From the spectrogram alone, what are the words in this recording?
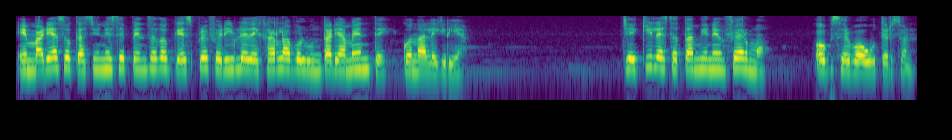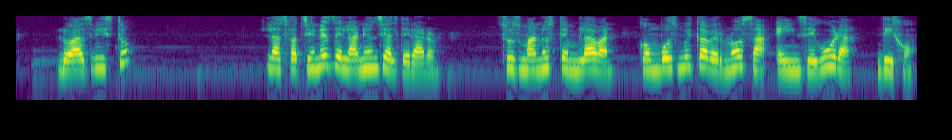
En varias ocasiones he pensado que es preferible dejarla voluntariamente, con alegría. Jekyll está también enfermo, observó Utterson. ¿Lo has visto? Las facciones de Lanyon se alteraron. Sus manos temblaban, con voz muy cavernosa e insegura, dijo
